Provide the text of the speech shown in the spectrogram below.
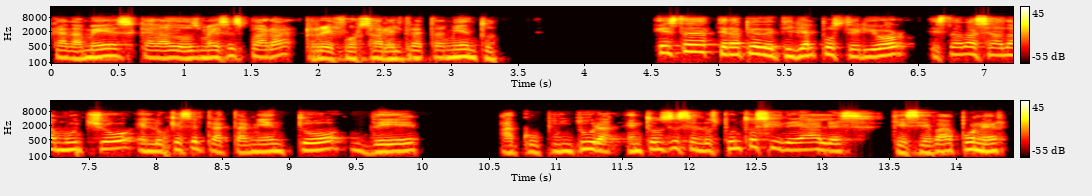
cada mes, cada dos meses para reforzar el tratamiento. Esta terapia de tibial posterior está basada mucho en lo que es el tratamiento de acupuntura. Entonces, en los puntos ideales que se va a poner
